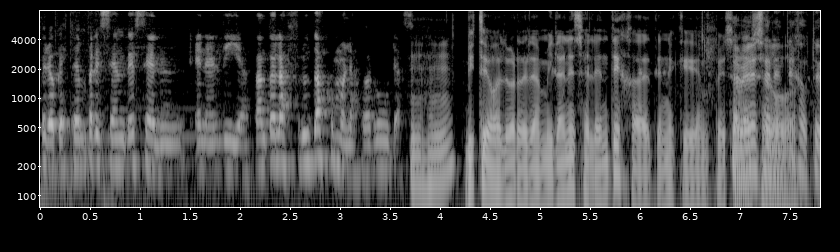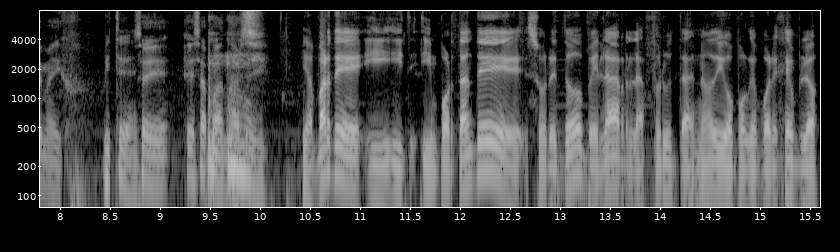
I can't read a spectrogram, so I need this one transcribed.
pero que estén presentes en, el día, tanto las frutas como las verduras. ¿Viste, Valverde, la milanesa de lenteja? Tenés que empezar la milanesa de lenteja usted me dijo. ¿Viste? Sí, esa para andar, sí. Y aparte, y, importante, sobre todo, pelar las frutas, ¿no? Digo, porque, por ejemplo,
